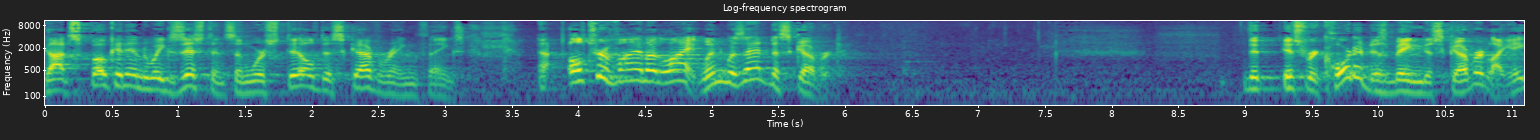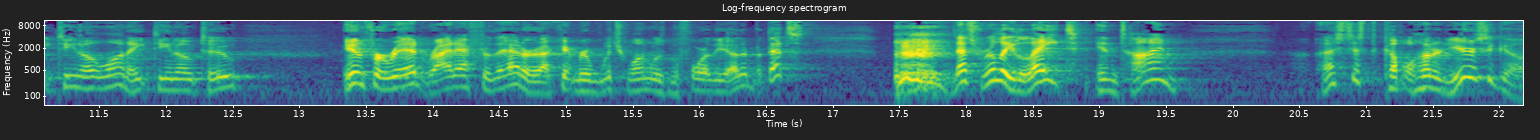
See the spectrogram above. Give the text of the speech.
god spoke it into existence and we're still discovering things uh, ultraviolet light, when was that discovered? It's recorded as being discovered like 1801, 1802. Infrared right after that, or I can't remember which one was before the other, but that's, that's really late in time. That's just a couple hundred years ago.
